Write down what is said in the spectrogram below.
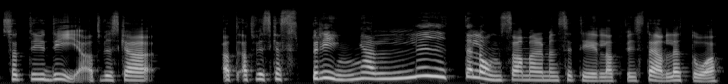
så det är ju det, att vi, ska, att, att vi ska springa lite långsammare men se till att vi istället då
